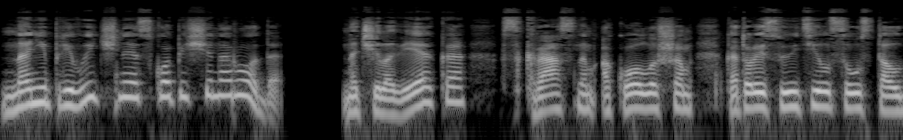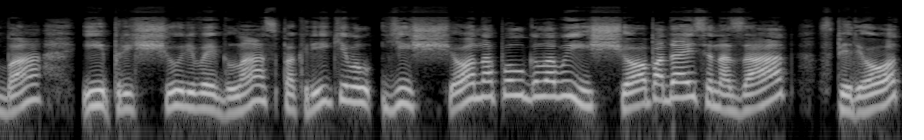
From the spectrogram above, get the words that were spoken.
на непривычное скопище народа на человека с красным околышем, который суетился у столба и, прищуривая глаз, покрикивал «Еще на полголовы! Еще подайся назад! Вперед!»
